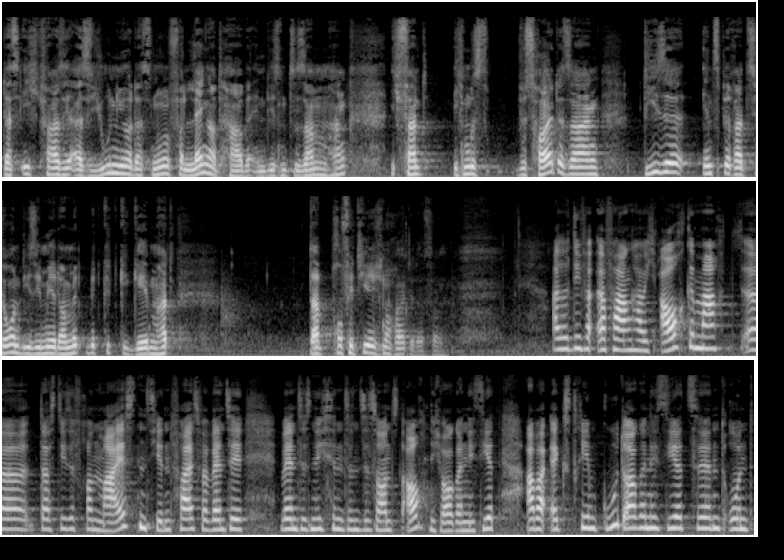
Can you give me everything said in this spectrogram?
dass ich quasi als Junior das nur verlängert habe in diesem Zusammenhang. Ich fand, ich muss bis heute sagen, diese Inspiration, die sie mir damit mitgegeben hat, da profitiere ich noch heute davon. Also die Erfahrung habe ich auch gemacht, äh, dass diese Frauen meistens jedenfalls, weil wenn sie, wenn sie es nicht sind, sind sie sonst auch nicht organisiert, aber extrem gut organisiert sind und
